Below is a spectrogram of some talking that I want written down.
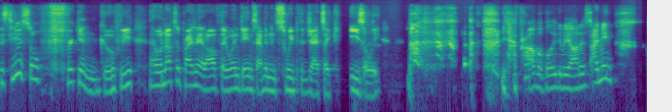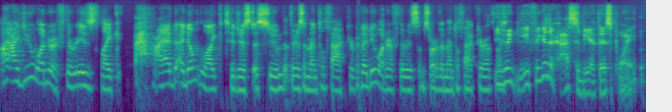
this team is so freaking goofy that would not surprise me at all if they win Game Seven and sweep the Jets like easily. yeah, probably to be honest. I mean, I, I do wonder if there is like I I don't like to just assume that there's a mental factor, but I do wonder if there is some sort of a mental factor of like, you, think, you figure there has to be at this point.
